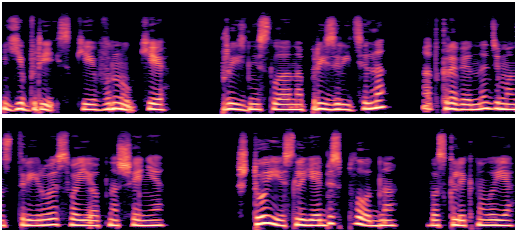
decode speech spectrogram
«Еврейские внуки», — произнесла она презрительно, откровенно демонстрируя свое отношение. «Что, если я бесплодна?» — воскликнула я.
